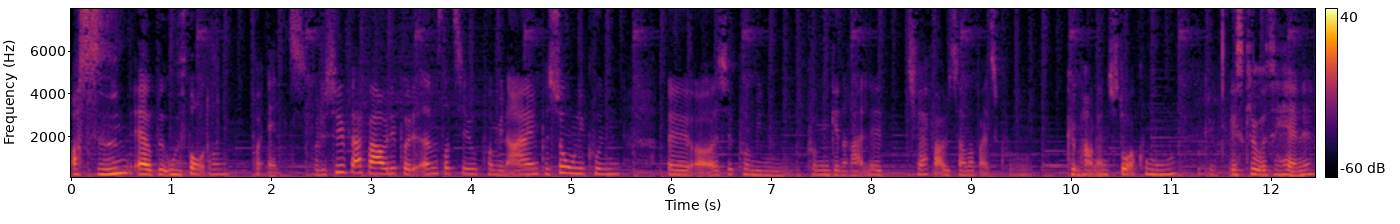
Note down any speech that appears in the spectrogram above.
Og siden er jeg blevet udfordret på alt. På det sygeplejefaglige, på det administrative, på min egen personlige kunde, øh, og også på min, på min generelle tværfaglige samarbejdskunde. København er en stor kommune. Okay. Jeg skriver til Hanne,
